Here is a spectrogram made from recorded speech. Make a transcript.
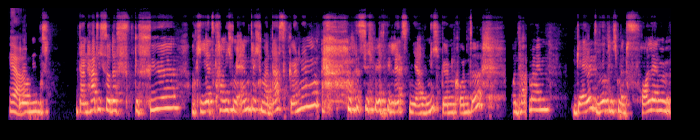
Ja. Und dann hatte ich so das Gefühl, okay, jetzt kann ich mir endlich mal das gönnen, was ich mir die letzten Jahre nicht gönnen konnte. Und habe mein Geld wirklich mit vollen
